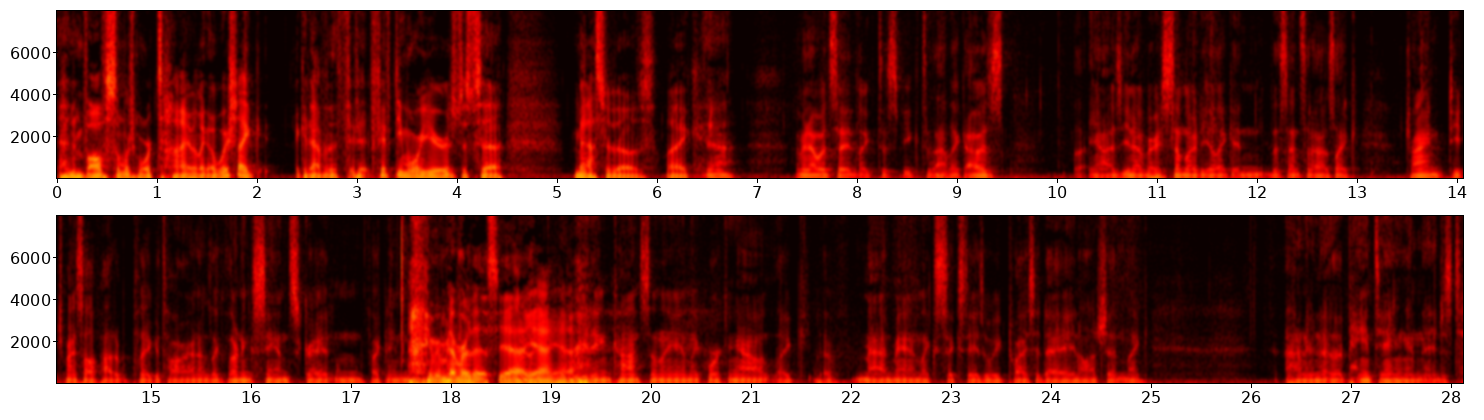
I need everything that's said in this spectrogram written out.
that involves so much more time. I'm like I wish i could have 50 more years just to master those. Like Yeah. I mean, I would say like to speak to that, like I was, you know, as you know, very similar to you, like in the sense that I was like trying to teach myself how to play guitar and I was like learning Sanskrit and fucking. I remember this. Yeah, you know, yeah, yeah. Reading constantly and like working out like a madman, like six days a week, twice a day, and all that shit. And like, I don't even know, like painting and just,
